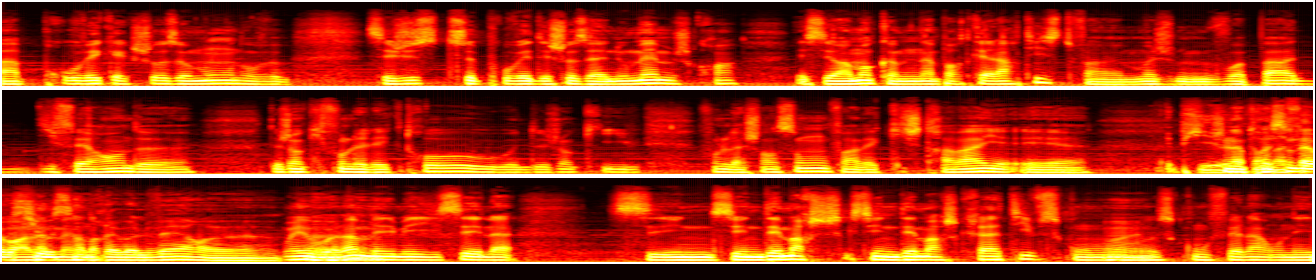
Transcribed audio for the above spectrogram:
pas prouver quelque chose au monde. On veut, c'est juste se prouver des choses à nous-mêmes, je crois. Et c'est vraiment comme n'importe quel artiste. Enfin, moi, je me vois pas différent de, de gens qui font de l'électro ou de gens qui font de la chanson, enfin avec qui je travaille. Et, euh, Et puis J'ai l'impression d'avoir la au sein même- de Revolver. euh, oui, euh, voilà. Mais, mais c'est la, c'est une, c'est une démarche, c'est une démarche créative ce qu'on, Ouais. ce qu'on fait là. On est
